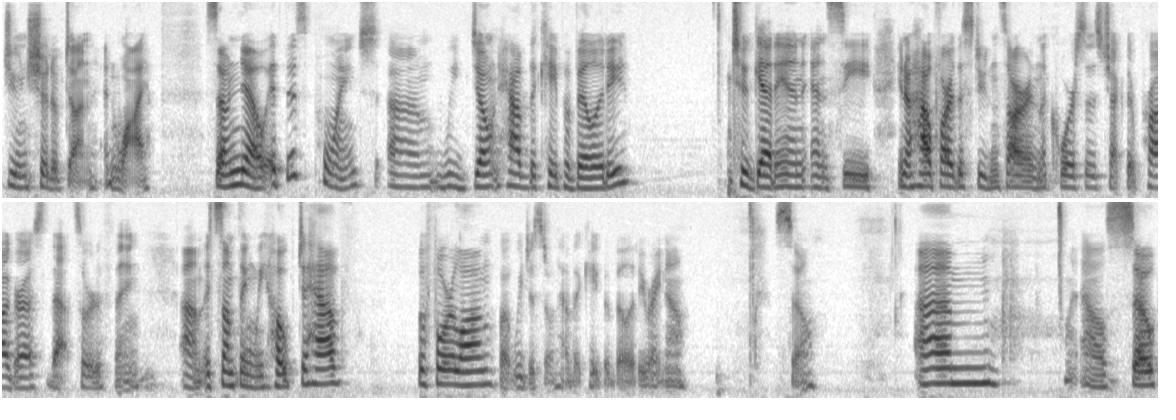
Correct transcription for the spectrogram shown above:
June should have done and why. So no, at this point, um, we don't have the capability to get in and see, you know, how far the students are in the courses, check their progress, that sort of thing. Um, it's something we hope to have before long, but we just don't have that capability right now. So, um, what else? So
